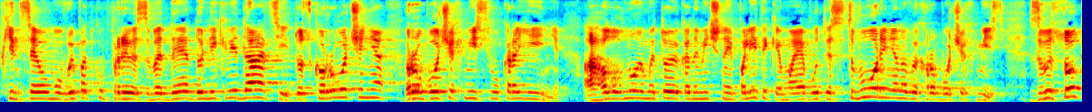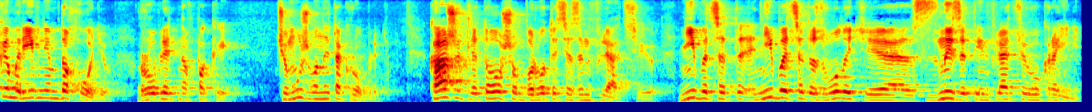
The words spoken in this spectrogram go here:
в кінцевому випадку призведе до ліквідації, до скорочення робочих місць в Україні. А головною метою економічної політики має бути створення нових робочих місць з високим рівнем доходів. Роблять навпаки. Чому ж вони так роблять? Кажуть для того, щоб боротися з інфляцією. Ніби це ніби це дозволить е, знизити інфляцію в Україні.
